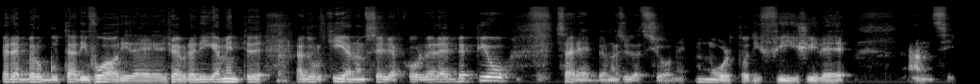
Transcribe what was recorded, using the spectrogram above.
verrebbero buttati fuori, cioè praticamente la Turchia non se li accollerebbe più, sarebbe una situazione molto difficile, anzi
